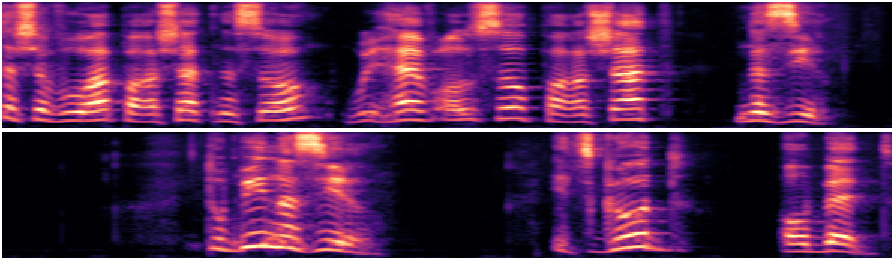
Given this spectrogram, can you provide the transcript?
Shavua, Parashat Naso, we have also Parashat Nazir. To be Nazir, it's good or bad.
